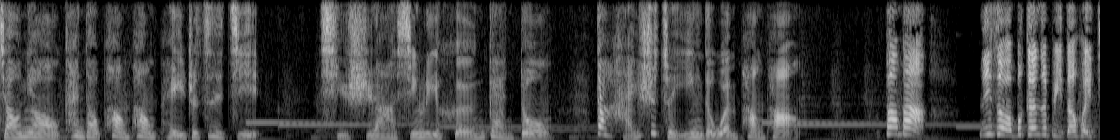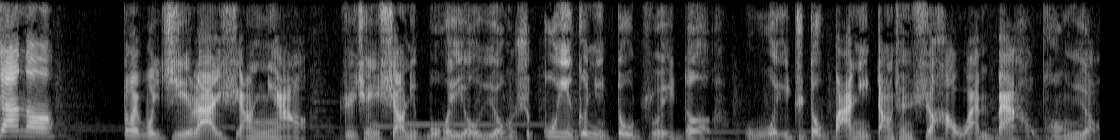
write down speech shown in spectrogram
小鸟看到胖胖陪着自己，其实啊，心里很感动，但还是嘴硬的问胖胖：“胖胖，你怎么不跟着彼得回家呢？”“对不起啦，小鸟，之前笑你不会游泳，是故意跟你斗嘴的。我一直都把你当成是好玩伴、好朋友。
